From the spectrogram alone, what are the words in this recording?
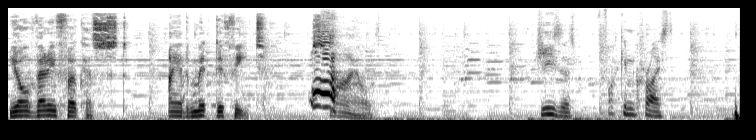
You're very focused. I admit defeat. Oh! Smile. Jesus fucking Christ.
